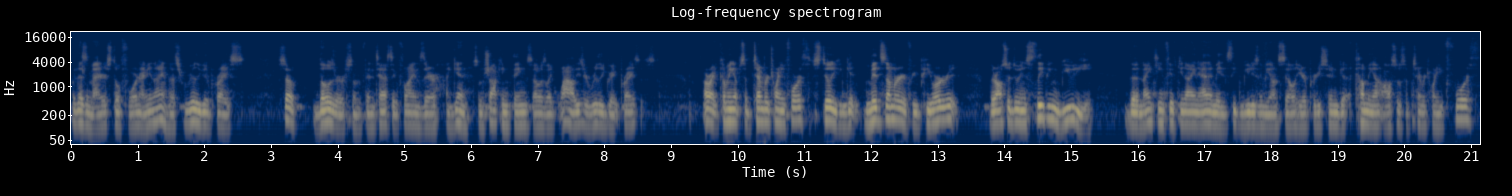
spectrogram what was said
but it doesn't matter. It's still four ninety nine. That's really good price. So those are some fantastic finds there. Again, some shocking things. I was like, wow, these are really great prices. All right, coming up September 24th, still you can get Midsommar if you pre-order it. They're also doing Sleeping Beauty. The 1959 animated Sleeping Beauty is going to be on sale here pretty soon, coming out also September 24th.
